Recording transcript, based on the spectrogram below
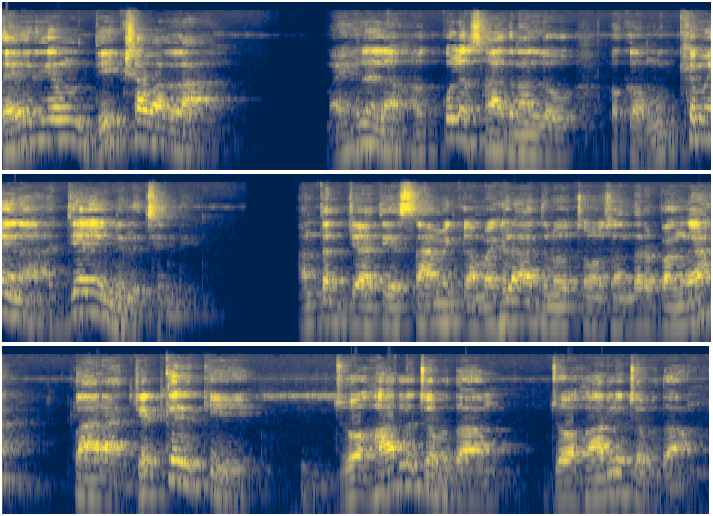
ధైర్యం దీక్ష వల్ల మహిళల హక్కుల సాధనలో ఒక ముఖ్యమైన అధ్యాయం నిలిచింది. అంతర్జాతీయ శ్రామిక మహిళా దినోత్సవం సందర్భంగా క్లారా జెట్కిన్కి జోహార్లు చెబుదాం జోహార్లు చెబుదాం.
